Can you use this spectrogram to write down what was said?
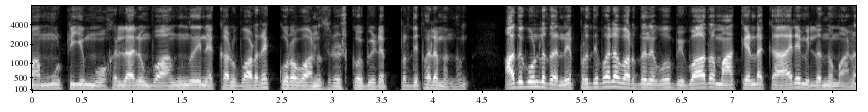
മമ്മൂട്ടിയും മോഹൻലാലും വാങ്ങുന്നതിനേക്കാൾ വളരെ കുറവാണ് സുരേഷ് ഗോപിയുടെ പ്രതിഫലമെന്നും അതുകൊണ്ട് തന്നെ പ്രതിഫല വർധനവ് വിവാദമാക്കേണ്ട കാര്യമില്ലെന്നുമാണ്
